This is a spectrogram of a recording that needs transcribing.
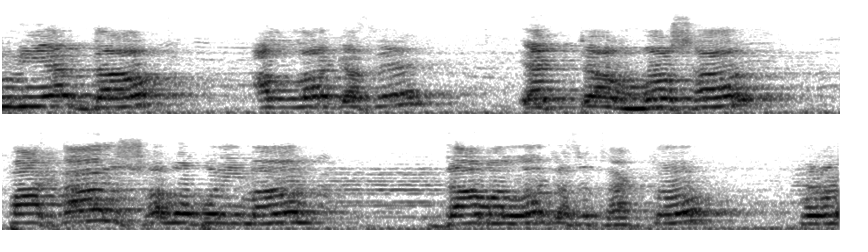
দুনিয়ার দাম আল্লাহর কাছে একটা মশার পাখার সমপরিমাণ দাম আল্লাহর কাছে থাকতো। কোন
